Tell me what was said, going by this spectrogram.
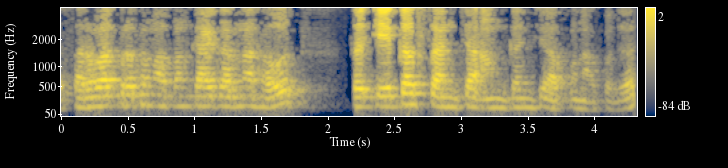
तर सर्वात प्रथम आपण काय करणार आहोत? तर एकच स्थानच्या अंकांची आपण अगोदर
